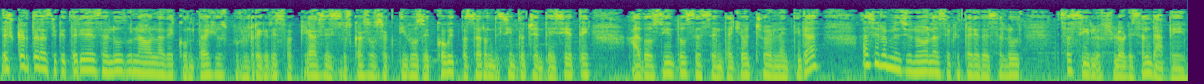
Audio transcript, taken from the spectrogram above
Descarta la Secretaría de Salud una ola de contagios por el regreso a clases. Los casos activos de COVID pasaron de 187 a 268 en la entidad. Así lo mencionó la Secretaria de Salud, Cecil Flores Aldape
